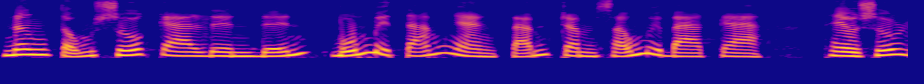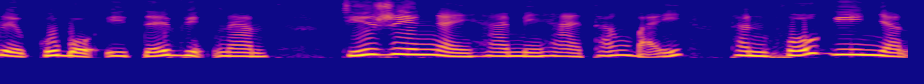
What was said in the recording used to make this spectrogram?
nâng tổng số ca lên đến 48.863 ca, theo số liệu của Bộ Y tế Việt Nam. Chỉ riêng ngày 22 tháng 7, thành phố ghi nhận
